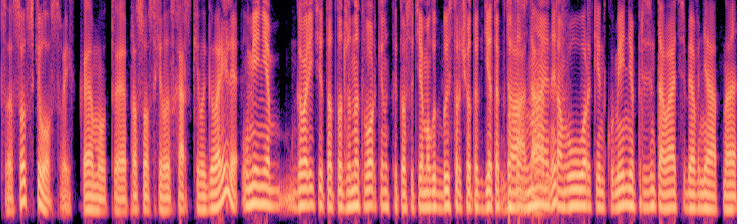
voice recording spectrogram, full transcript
soft skill ов своих. Когда мы вот э, про софт-скиллы и хард-скиллы говорили, Умение говорить, это тот же нетворкинг, и то, что тебе могут быстро что-то где-то кто-то да, знает. да, там. нетворкинг, умение презентовать себя внятно,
